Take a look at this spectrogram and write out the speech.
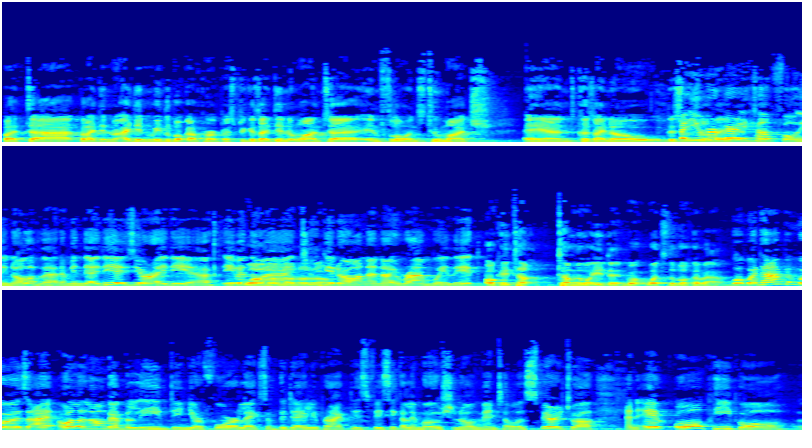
But uh, but I didn't I didn't read the book on purpose because I didn't want to influence too much and because I know this But you were very helpful in all of that. I mean, the idea is your idea, even Well, though no, no, I no, took it on and I ran with it. Okay, tell tell me what you did. What what's the book about? Well, what happened was, I all along I believed in your four legs of the daily practice: physical, emotional, mental, and spiritual. And all people, uh,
